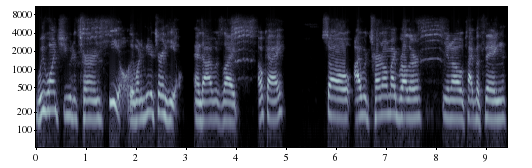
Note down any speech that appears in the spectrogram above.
we want you to turn heel. They wanted me to turn heel. And I was like, okay. So I would turn on my brother, you know, type of thing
